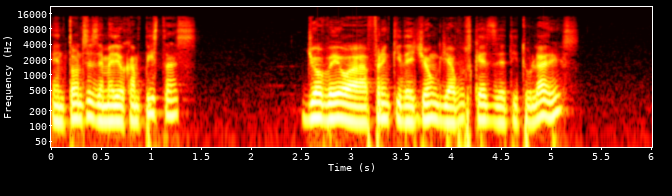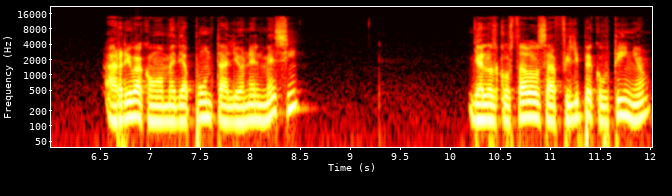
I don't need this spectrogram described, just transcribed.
entonces de mediocampistas yo veo a Frankie de Jong y a Busquets de titulares, arriba como media punta a Lionel Messi, y a los costados a Felipe Coutinho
